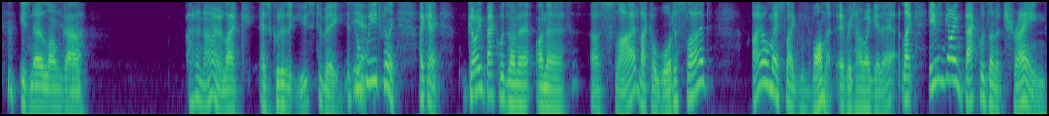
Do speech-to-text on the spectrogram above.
is no longer, I don't know, like, as good as it used to be. It's Yeah. a weird feeling. Okay. Going backwards on a, on a, a slide, like a water slide, I almost like vomit every time I get out. Like, even going backwards on a train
